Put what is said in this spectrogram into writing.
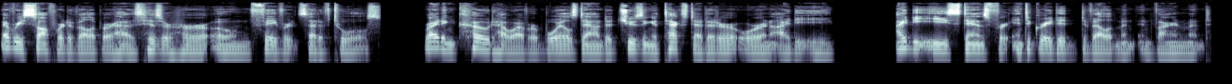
Every software developer has his or her own favorite set of tools. Writing code, however, boils down to choosing a text editor or an IDE. IDE stands for Integrated Development Environment,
